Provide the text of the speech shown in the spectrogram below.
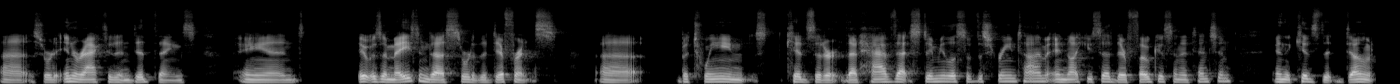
uh, sort of interacted and did things, and it was amazing to us sort of the difference uh, between kids that are that have that stimulus of the screen time and like you said their focus and attention and the kids that don't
